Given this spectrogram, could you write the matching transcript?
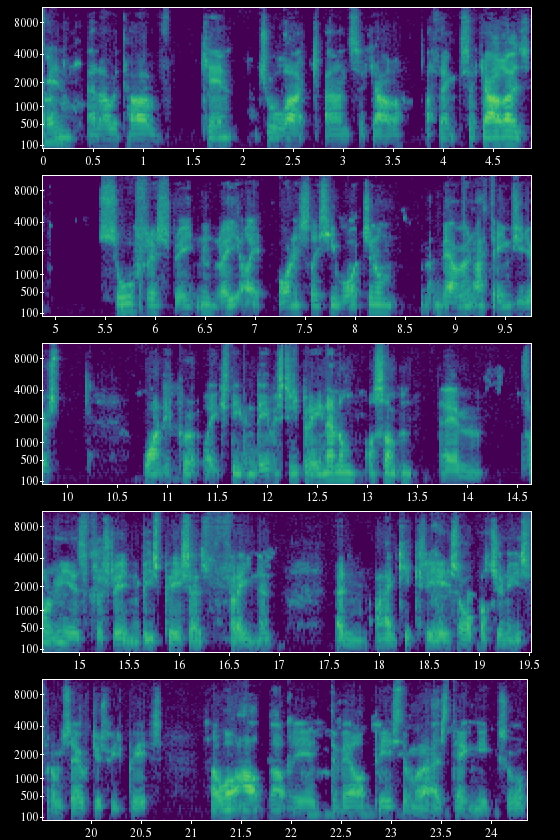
ten, and I would have Kent, Colak, and Sakala. I think Sakala is so frustrating, right? Like honestly, see watching him, the amount of times you just want to put like Steven Davis's brain in him or something. Um, for me, is frustrating, but his pace is frightening, and I think he creates opportunities for himself just with pace it's a lot harder to develop pace than what it is technique. So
